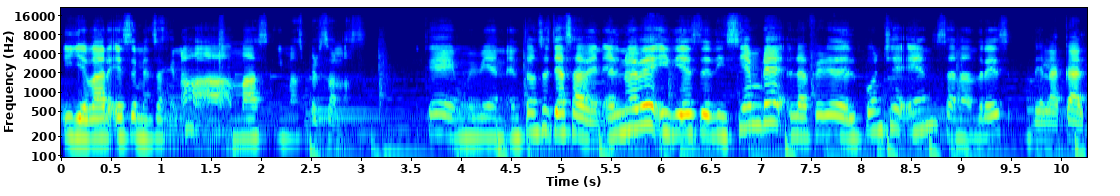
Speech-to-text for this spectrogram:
y llevar ese mensaje, ¿no? A más y más personas. Ok, muy bien. Entonces ya saben, el 9 y 10 de diciembre, la Feria del Ponche en San Andrés de la Cal.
